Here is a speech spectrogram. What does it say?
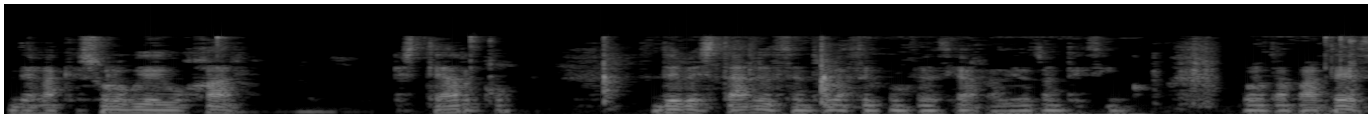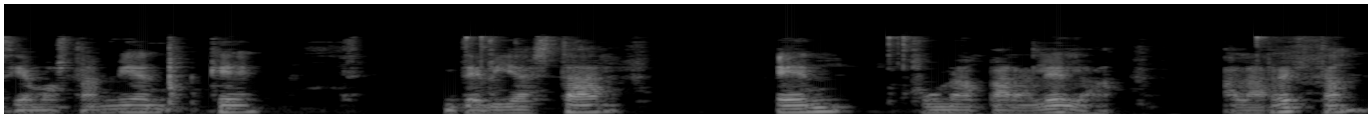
de la que solo voy a dibujar este arco, debe estar el centro de la circunferencia radio 35. Por otra parte, decíamos también que debía estar en una paralela a la recta,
